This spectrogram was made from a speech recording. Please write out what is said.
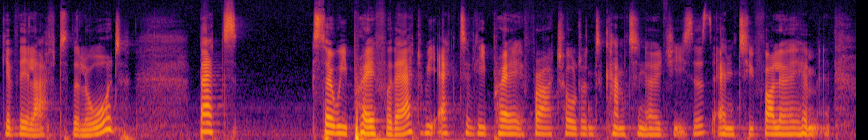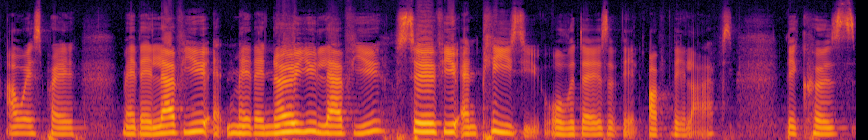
give their life to the Lord, but so we pray for that. We actively pray for our children to come to know Jesus and to follow him. I always pray, may they love you, may they know you, love you, serve you, and please you all the days of their, of their lives. Because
